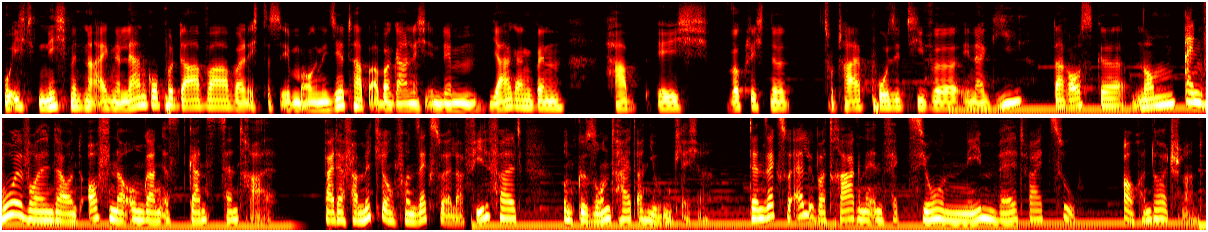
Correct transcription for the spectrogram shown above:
wo ich nicht mit einer eigenen Lerngruppe da war, weil ich das eben organisiert habe, aber gar nicht in dem Jahrgang bin, habe ich wirklich eine total positive Energie daraus genommen. Ein wohlwollender und offener Umgang ist ganz zentral bei der Vermittlung von sexueller Vielfalt und Gesundheit an Jugendliche. Denn sexuell übertragene Infektionen nehmen weltweit zu, auch in Deutschland.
